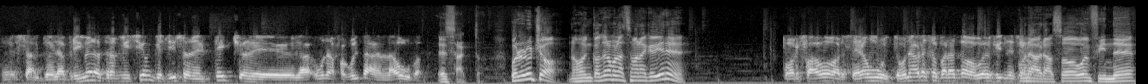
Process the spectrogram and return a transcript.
Exacto, la primera transmisión que se hizo en el techo de una facultad en la UBA. Exacto. Bueno, Lucho, ¿nos encontramos la semana que viene? Por favor, será un gusto. Un abrazo para todos, buen fin de semana. Un abrazo, buen fin de...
